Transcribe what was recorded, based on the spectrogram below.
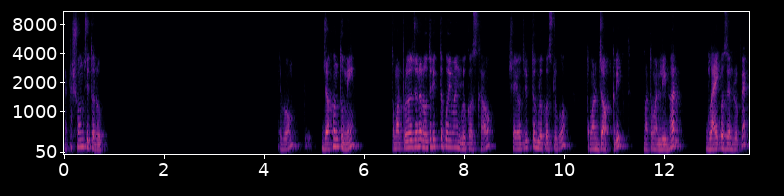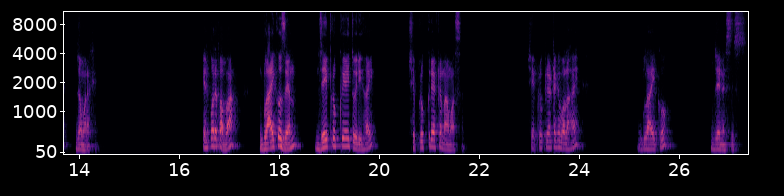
একটা সঞ্চিত রূপ। এবং যখন তুমি তোমার প্রয়োজনের অতিরিক্ত পরিমাণ গ্লুকোজ খাও, সেই অতিরিক্ত গ্লুকোজটুকু তোমার যকৃৎ বা তোমার লিভার গ্লাইকোজেন রূপে জমা রাখে। এরপরে পাবা গ্লাইকোজেন যেই প্রক্রিয়ায় তৈরি হয়, সে প্রক্রিয়া একটা নাম আছে। সেই প্রক্রিয়াটাকে বলা হয় গ্লাইকোজেনেসিস।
